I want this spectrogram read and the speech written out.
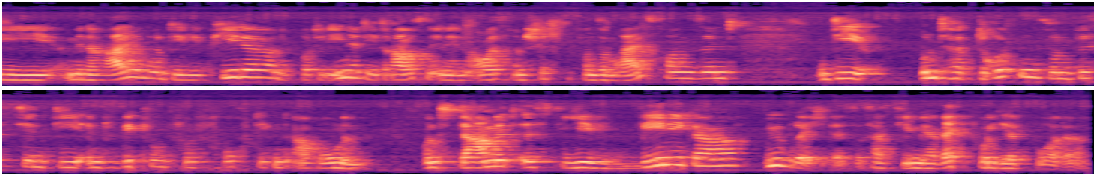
die Mineralien und die Lipide und die Proteine, die draußen in den äußeren Schichten von so einem Reiskorn sind, die unterdrücken so ein bisschen die Entwicklung von fruchtigen Aromen. Und damit ist, je weniger übrig ist, das heißt, je mehr wegpoliert wurde,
